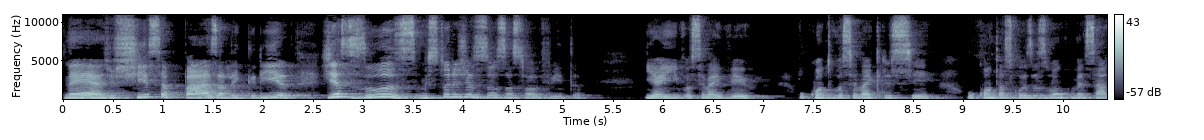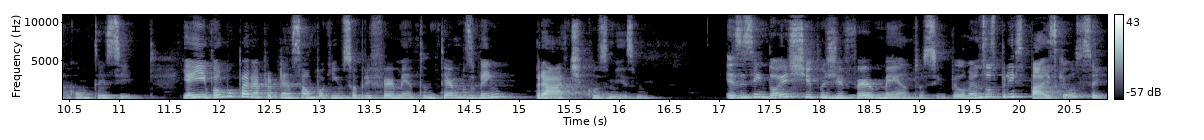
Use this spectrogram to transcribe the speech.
né? A justiça, paz, alegria. Jesus, misture Jesus na sua vida. E aí você vai ver o quanto você vai crescer, o quanto as coisas vão começar a acontecer. E aí vamos parar para pensar um pouquinho sobre fermento, em termos bem práticos mesmo. Existem dois tipos de fermento, assim, pelo menos os principais que eu sei.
